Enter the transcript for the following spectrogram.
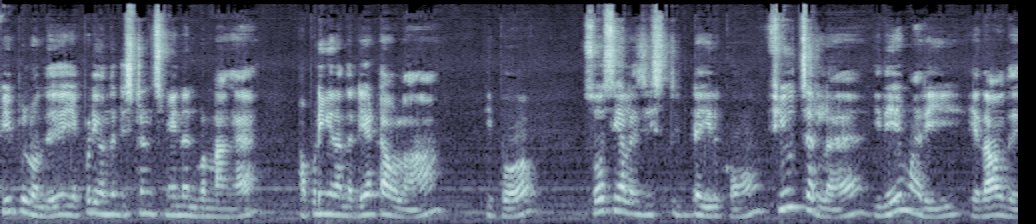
பீப்புள் வந்து எப்படி வந்து டிஸ்டன்ஸ் மெயின்டைன் பண்ணாங்க அப்படிங்கிற அந்த டேட்டாவெலாம் இப்போது சோசியாலஜிஸ்ட்கிட்ட இருக்கும். ஃப்யூச்சரில் இதே மாதிரி ஏதாவது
